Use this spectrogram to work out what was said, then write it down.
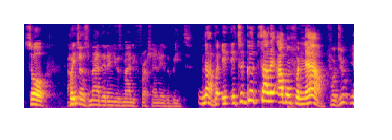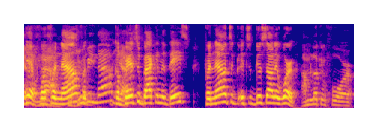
So, I'm just mad they didn't use Manny Fresh in any of the beats. nah, but it, it's a good solid album for now. For Ju- Yeah, yeah, for for now, for, Juvie now, compared yes. to back in the days, for now it's a it's a good solid work. I'm looking for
